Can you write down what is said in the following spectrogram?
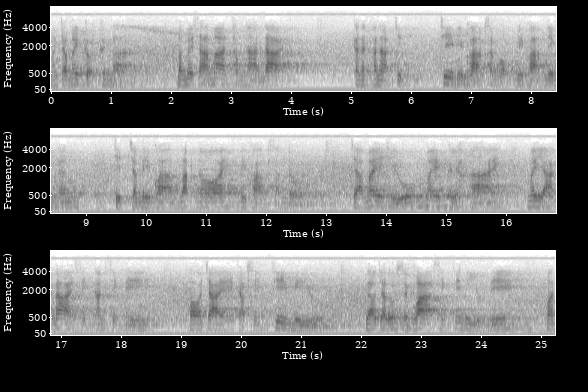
มันจะไม่เกิดขึ้นมา มันไม่สามารถทำงานได้ขณะขณะจิตที่มีความสงบมีความนิ่งนั้น จิตจะมีความมักน้อย มีความสันโดษจะไม่หิวไม่กระหาย ไม่อยากได้สิ่งนั้นสิ่งนี้ พอใจกับสิ่งที่มีอยู่ แล้วจะรู้สึกว่าสิ่งที่มีอยู่นี้ มัน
